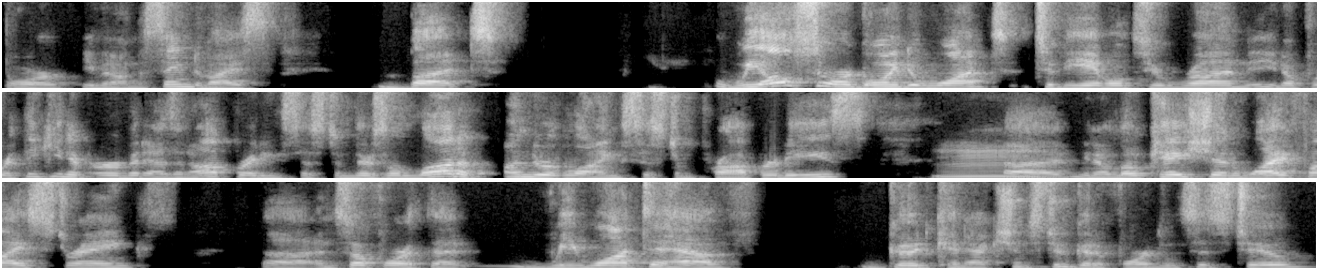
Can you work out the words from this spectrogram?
or even on the same device. But we also are going to want to be able to run. You know, if we're thinking of Urbit as an operating system, there's a lot of underlying system properties. Mm. Uh, you know, location, Wi-Fi strength, uh, and so forth that we want to have good connections to, good affordances to.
